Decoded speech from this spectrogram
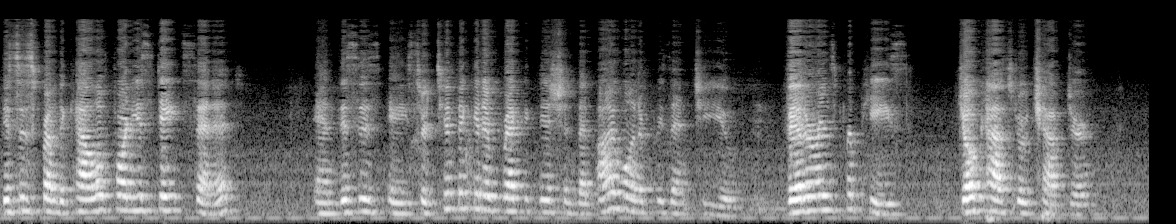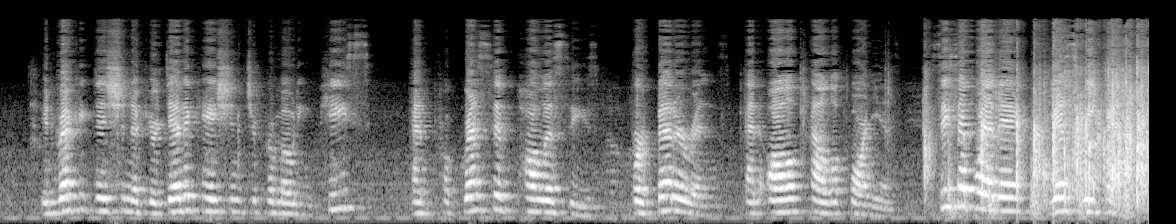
This is from the California State Senate, and this is a certificate of recognition that I want to present to you. Veterans for Peace, Joe Castro chapter, in recognition of your dedication to promoting peace and progressive policies for veterans and all Californians. Si se puede, yes we can.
